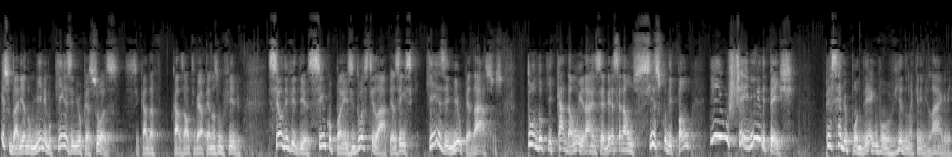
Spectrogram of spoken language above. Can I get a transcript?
Isso daria no mínimo 15 mil pessoas, se cada casal tiver apenas um filho. Se eu dividir cinco pães e duas tilápias em 15 mil pedaços, tudo que cada um irá receber será um cisco de pão e um cheirinho de peixe. Percebe o poder envolvido naquele milagre?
